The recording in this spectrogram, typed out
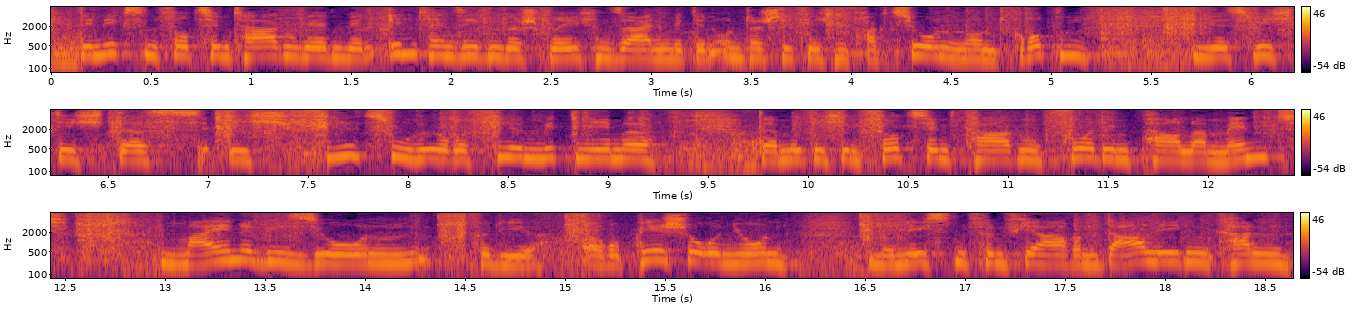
In den nächsten 14 Tagen werden wir in intensiven Gesprächen sein mit den unterschiedlichen Fraktionen und Gruppen. Mir ist wichtig, dass ich viel zuhöre, viel mitnehme, damit ich in 14 Tagen vor dem Parlament meine Vision für die Europäische Union in den nächsten fünf Jahren darlegen kann.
